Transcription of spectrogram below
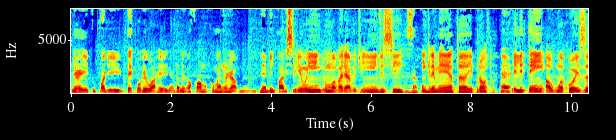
E aí tu pode percorrer o array, né? Da mesma forma como é no Java, né? Ele é bem parecido. Cria um uma variável de índice, Exatamente. incrementa e pronto. É. Ele tem alguma coisa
